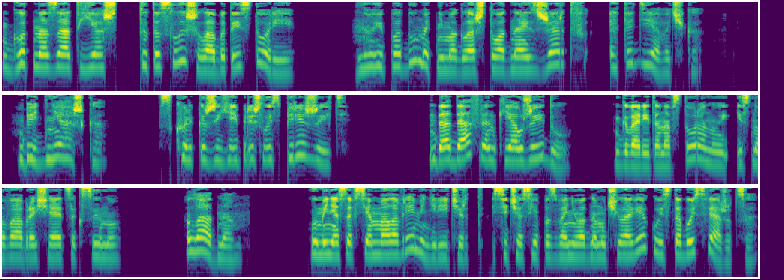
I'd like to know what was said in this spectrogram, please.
Год назад я что-то слышала об этой истории, но и подумать не могла, что одна из жертв это девочка. Бедняжка. Сколько же ей пришлось пережить? Да-да, Фрэнк, я уже иду, говорит она в сторону и снова обращается к сыну. Ладно, «У меня совсем мало времени, Ричард. Сейчас я позвоню одному человеку, и с тобой свяжутся».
